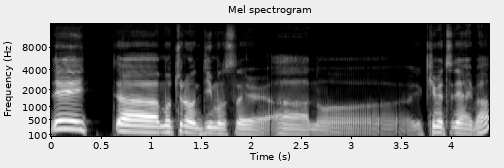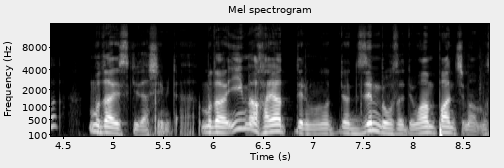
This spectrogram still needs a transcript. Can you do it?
で、あもちろんディモンスレイヤー、あの、鬼滅の刃も大好きだしみたいなもうだから今流行ってるものって全部押さえてワンパンチマンも好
